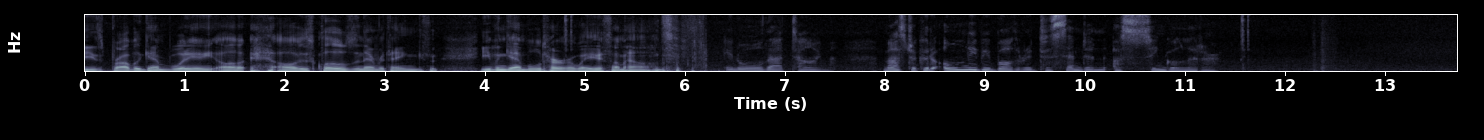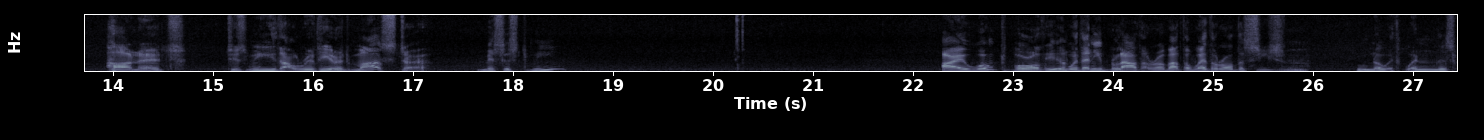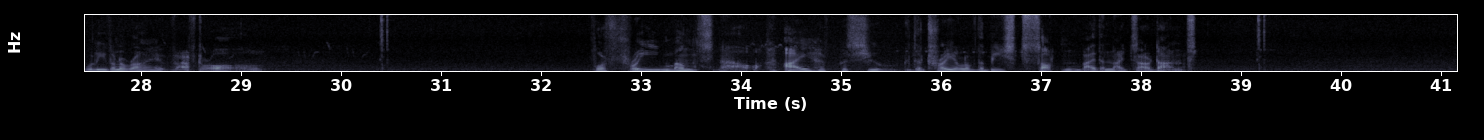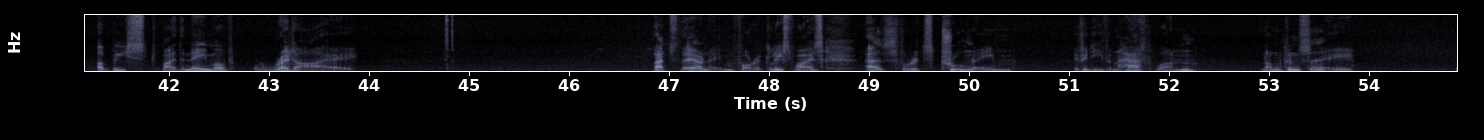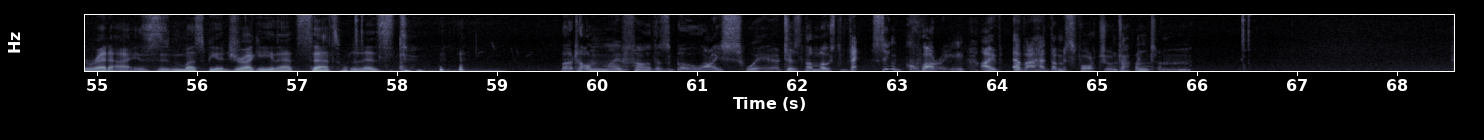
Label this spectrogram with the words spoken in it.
He's probably gambled away all, all his clothes and everything. Even gambled her away somehow. In all that time, Master could only be bothered to send in a single letter. H'aanit, tis me, thou revered master. Missest me? I won't bore thee with any blather about the weather or the season. Who knoweth when this will even arrive, after all? For three months now, I have pursued the trail of the beast sought by the Knights Ardant. A beast by the name of Red Eye. That's their name for it, leastwise. As for its true name, if it even hath one, none can say. Red eyes must be a druggie. That's that's what it is. But on my father's bow, I swear 'tis the most vexing quarry I've ever had the misfortune to hunt in.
